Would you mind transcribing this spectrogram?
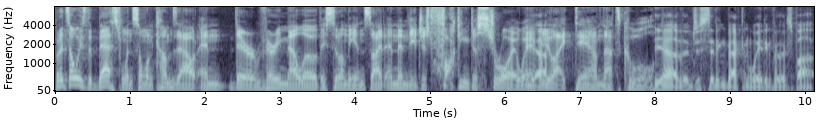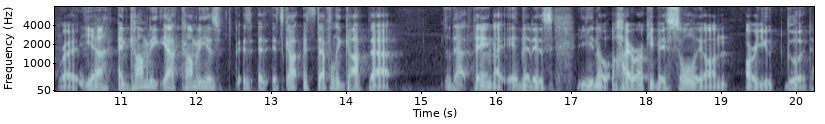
But it's always the best when someone comes out and they're very mellow. They sit on the inside, and then they just fucking destroy a wave. Yeah. And you're like, damn, that's cool. Yeah, they're just sitting back and waiting for their spot, right? Yeah. And comedy, yeah, comedy is- it's got it's definitely got that that thing I, eh, that is you know a hierarchy based solely on are you good?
